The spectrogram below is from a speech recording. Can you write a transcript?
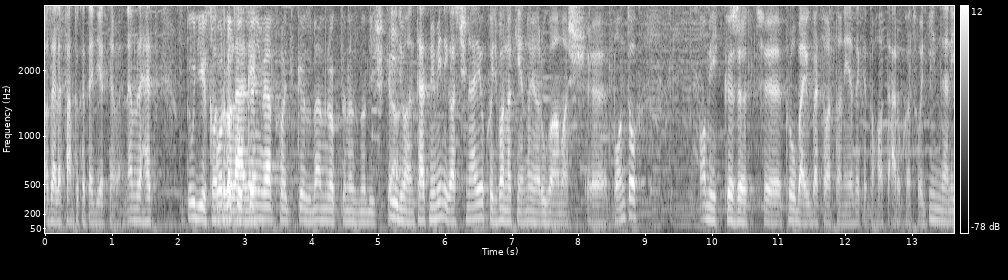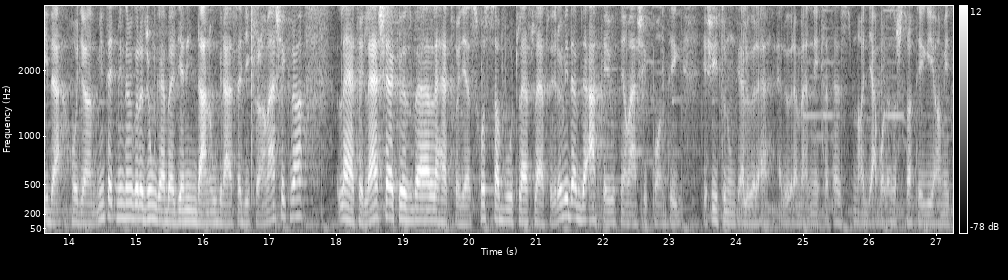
az elefántokat egyértelműen nem lehet Úgy írsz forgatókönyvet, hogy közben rögtönöznöd is kell. Így van, tehát mi mindig azt csináljuk, hogy vannak ilyen nagyon rugalmas pontok, amik között próbáljuk betartani ezeket a határokat, hogy innen ide, hogyan, mint, egy, mint amikor a dzsungelbe egy ilyen indán ugrálsz egyikről a másikra, lehet, hogy leesel közben, lehet, hogy ez hosszabb út lesz, lehet, hogy rövidebb, de át kell jutni a másik pontig, és így tudunk előre, előre menni. Tehát ez nagyjából ez a stratégia, amit,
